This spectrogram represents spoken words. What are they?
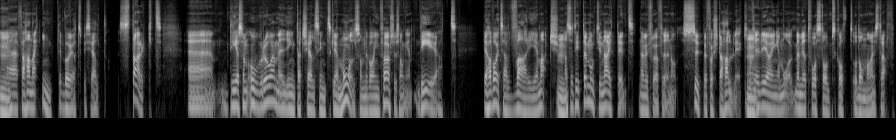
Mm. Eh, för han har inte börjat speciellt starkt. Eh, det som oroar mig är inte att Chelsea inte ska göra mål som det var inför säsongen. Det är att det har varit så här varje match. Mm. Alltså titta mot United när vi förlorar 4-0. Super första halvlek. Mm. Okej, vi gör inga mål, men vi har två stolpskott och de har en straff.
